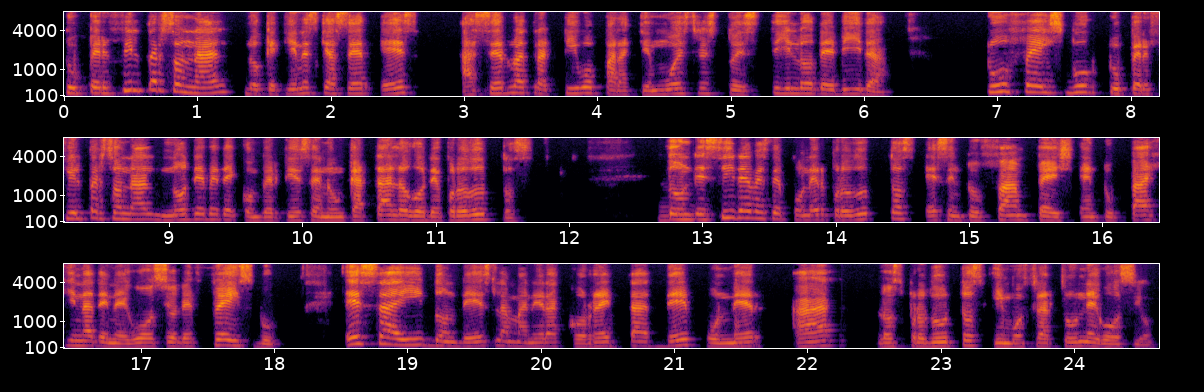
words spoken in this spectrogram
Tu perfil personal, lo que tienes que hacer es hacerlo atractivo para que muestres tu estilo de vida. Tu Facebook, tu perfil personal no debe de convertirse en un catálogo de productos. Donde sí debes de poner productos es en tu fanpage, en tu página de negocio de Facebook. Es ahí donde es la manera correcta de poner a los productos y mostrar tu negocio.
